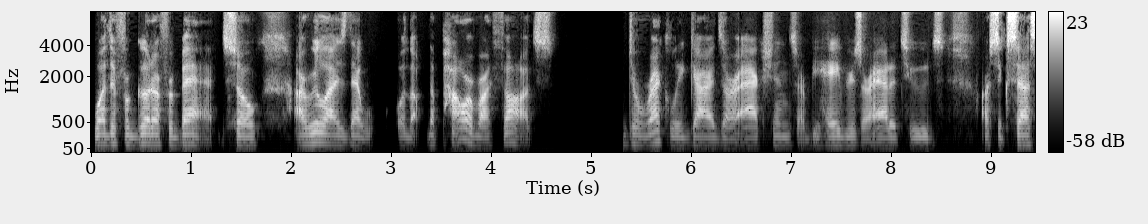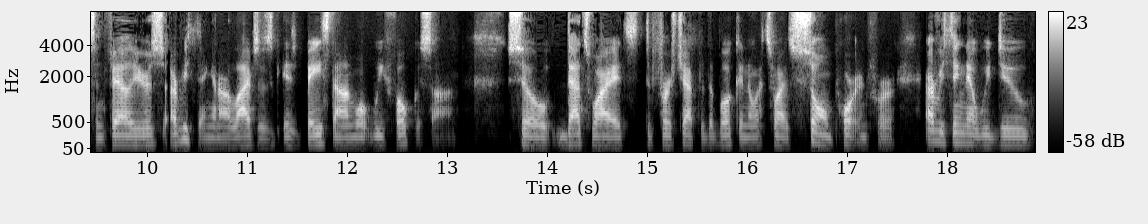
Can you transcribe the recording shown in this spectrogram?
whether for good or for bad. So I realized that the, the power of our thoughts directly guides our actions, our behaviors, our attitudes, our success and failures. Everything in our lives is, is based on what we focus on. So that's why it's the first chapter of the book, and that's why it's so important for everything that we do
